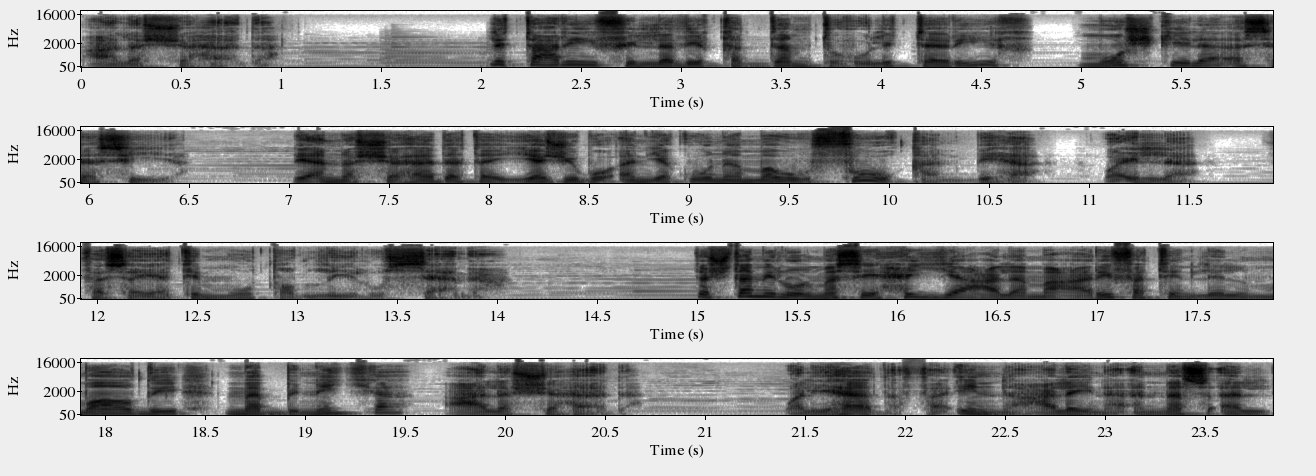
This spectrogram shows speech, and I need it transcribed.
على الشهادة. للتعريف الذي قدمته للتاريخ مشكلة أساسية لأن الشهادة يجب أن يكون موثوقا بها وإلا فسيتم تضليل السامع. تشتمل المسيحية على معرفة للماضي مبنية على الشهادة. ولهذا فإن علينا أن نسأل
